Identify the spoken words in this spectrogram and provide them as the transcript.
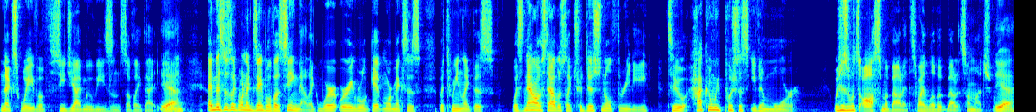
next wave of cgi movies and stuff like that what I Yeah. mean? and this is like one example of us seeing that like we're, we're able to get more mixes between like this what's now established like traditional 3d to how can we push this even more which is what's awesome about it that's why i love it about it so much Yeah.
